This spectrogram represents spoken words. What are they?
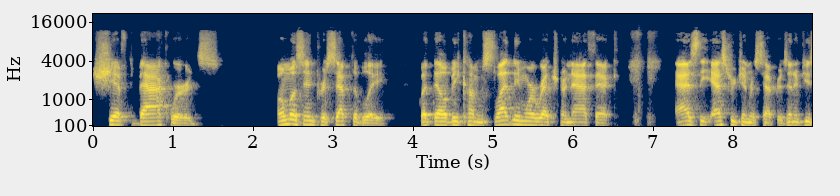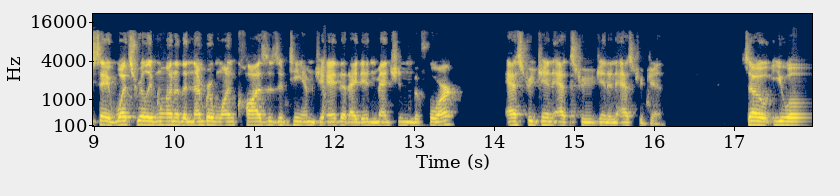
shift backwards almost imperceptibly, but they'll become slightly more retrognathic as the estrogen receptors. And if you say, what's really one of the number one causes of TMJ that I didn't mention before? estrogen, estrogen, and estrogen. So you will,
